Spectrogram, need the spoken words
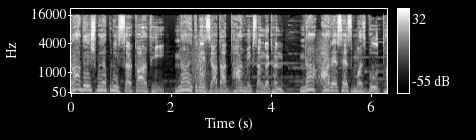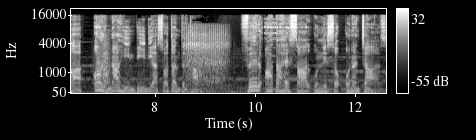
ना देश में अपनी सरकार थी, ना इतने ज़्यादा धार्मिक संगठन, ना आरएसएस मज़बूत था और ना ही मीडिया स्वतंत्र था। फिर आता है साल उन्नीस सौ उनचास।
